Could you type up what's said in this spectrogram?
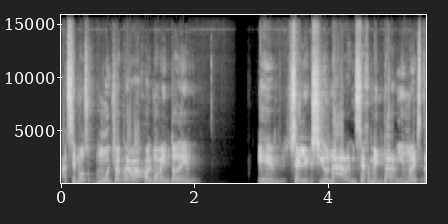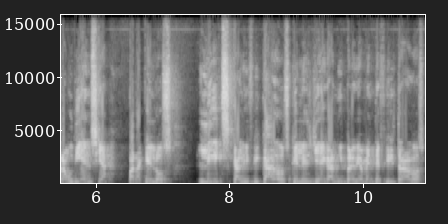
hacemos mucho trabajo al momento de eh, seleccionar y segmentar bien nuestra audiencia para que los leads calificados que les llegan y previamente filtrados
